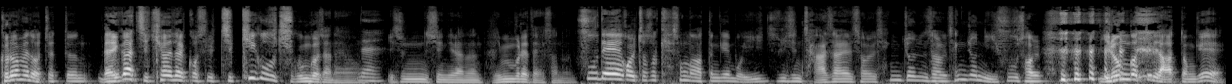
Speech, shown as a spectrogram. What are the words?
그럼에도 어쨌든 내가 지켜야 될 것을 지키고 죽은 거잖아요. 네. 이순신이라는 인물에 대해서는 후대에 걸쳐서 계속 나왔던 게 뭐 이순신 자살설, 생존설, 생존 이후설 이런 것들이 나왔던 게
